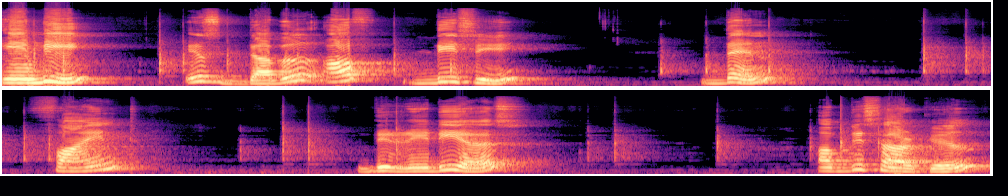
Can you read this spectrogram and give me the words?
AB is double of DC, then find the radius of the circle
